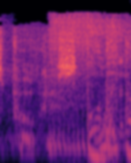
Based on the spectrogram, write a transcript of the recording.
hocus pocus.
